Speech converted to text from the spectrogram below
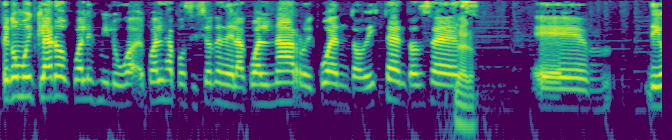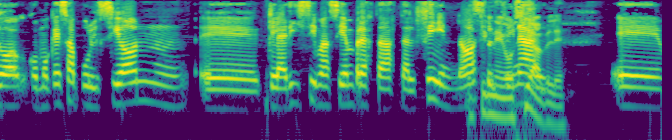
tengo muy claro cuál es mi lugar, cuál es la posición desde la cual narro y cuento, ¿viste? Entonces Claro. Eh, digo, como que esa pulsión eh, clarísima siempre hasta, hasta el fin, ¿no? es Hasta innegociable. Eh,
